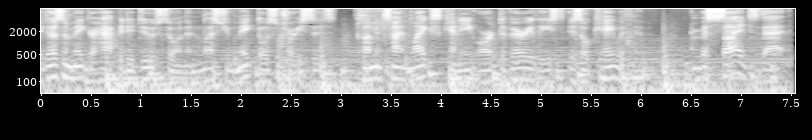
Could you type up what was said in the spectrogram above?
it doesn't make her happy to do so, and unless you make those choices, Clementine likes Kenny, or at the very least, is okay with him. And besides that,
